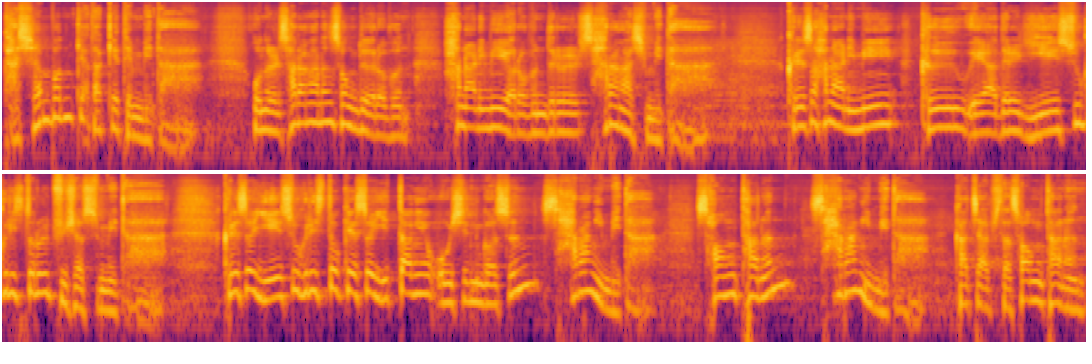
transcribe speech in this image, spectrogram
다시 한번 깨닫게 됩니다. 오늘 사랑하는 성도 여러분, 하나님이 여러분들을 사랑하십니다. 그래서 하나님이 그 외아들 예수 그리스도를 주셨습니다. 그래서 예수 그리스도께서 이 땅에 오신 것은 사랑입니다. 성탄은 사랑입니다. 같이 합시다. 성탄은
